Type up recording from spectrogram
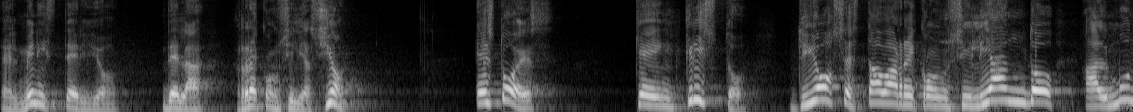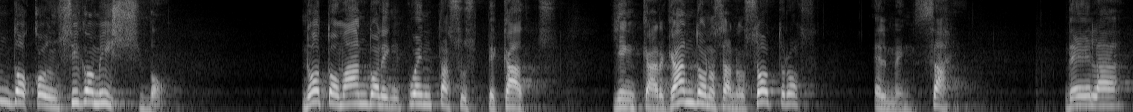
el ministerio de la reconciliación. Esto es que en Cristo Dios estaba reconciliando al mundo consigo mismo, no tomándole en cuenta sus pecados y encargándonos a nosotros el mensaje de la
